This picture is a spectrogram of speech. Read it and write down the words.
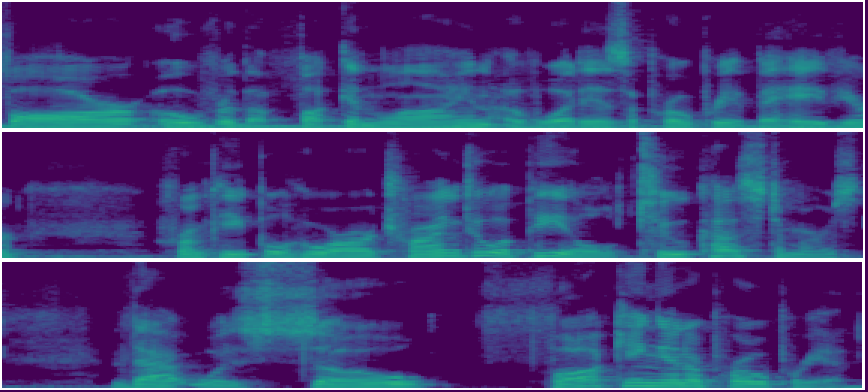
far over the fucking line of what is appropriate behavior from people who are trying to appeal to customers. That was so fucking inappropriate.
